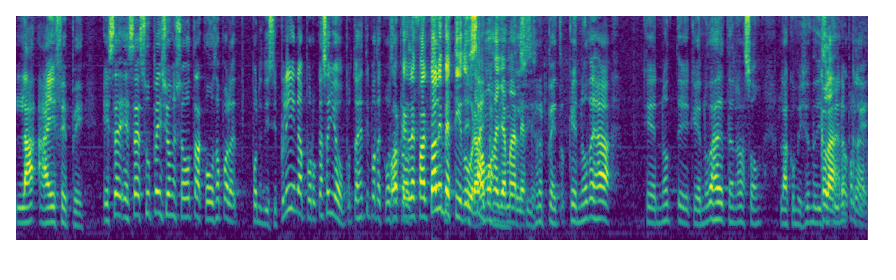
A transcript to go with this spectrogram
la AFP. Esa, esa suspensión es otra cosa por, por disciplina, por qué sé yo, por todo ese tipo de cosas. Porque le faltó a la investidura, vamos a llamarle así. respeto, que no deja que no, que no deja de tener razón la comisión de disciplina porque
